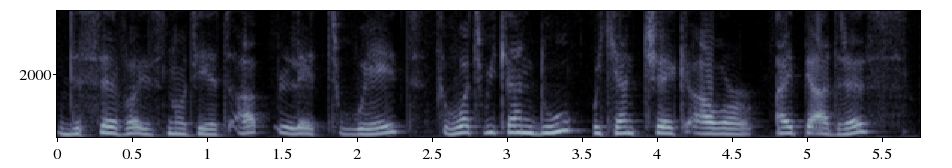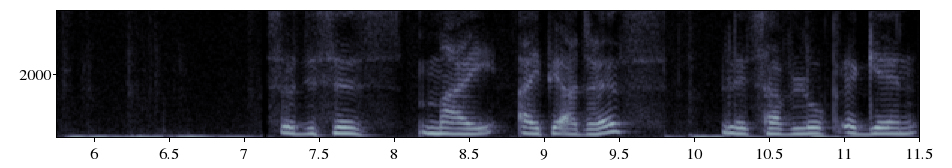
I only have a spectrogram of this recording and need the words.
The server is not yet up let's wait. What we can do we can check our ip address. So this is my ip address. Let's have a look again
